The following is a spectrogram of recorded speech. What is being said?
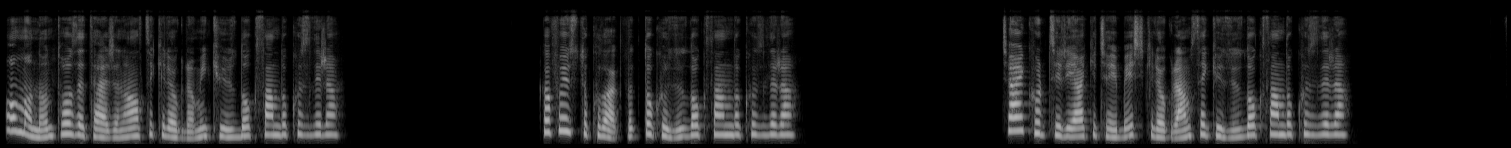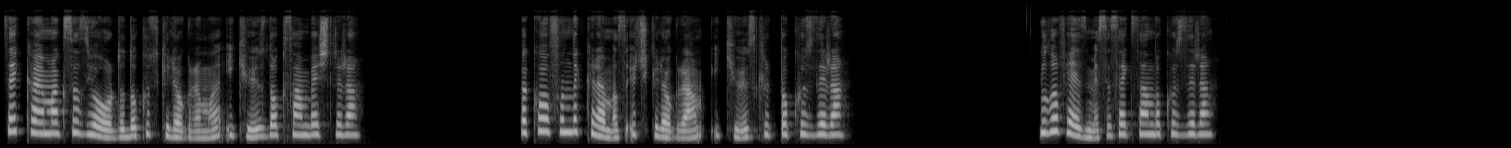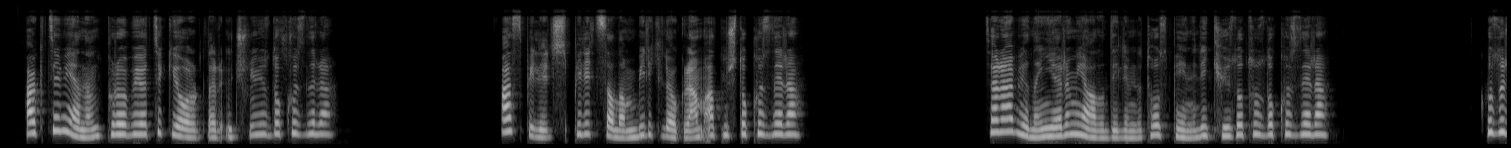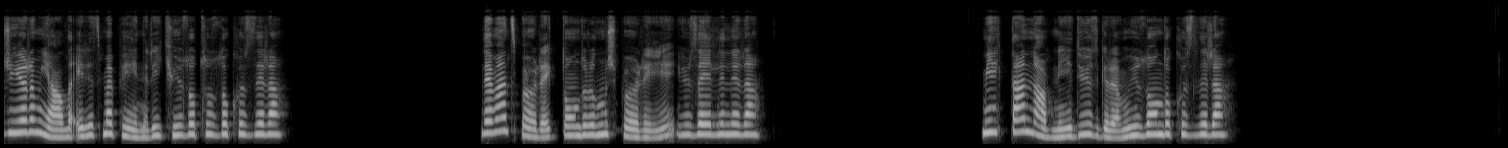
Omo'nun toz deterjanı 6 kilogramı 299 lira. Kafa üstü kulaklık 999 lira. Çaykur tiryaki çayı 5 kilogram 899 lira. Sek kaymaksız yoğurdu 9 kilogramı 295 lira. Kakao fındık kreması 3 kilogram 249 lira. Yulaf ezmesi 89 lira. Activia'nın probiyotik yoğurtları üçlü 109 lira. Az piliç, piliç salamı 1 kilogram 69 lira. Tarabya'nın yarım yağlı dilimli toz peyniri 239 lira. Kuzucu yarım yağlı eritme peyniri 239 lira. Levent börek dondurulmuş böreği 150 lira. Milk'ten labne 700 gramı 119 lira.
